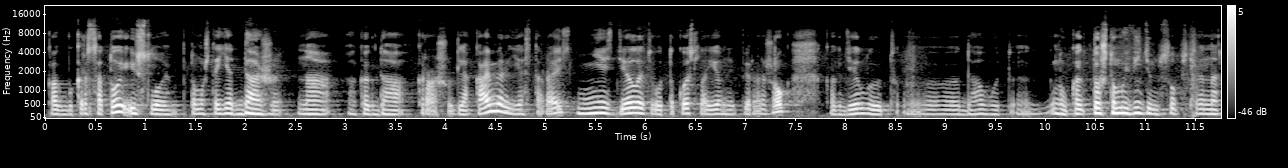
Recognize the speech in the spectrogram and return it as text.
как бы красотой и слоем, потому что я даже на, когда крашу для камеры, я стараюсь не сделать вот такой слоеный пирожок, как делают, э, да, вот, э, ну, как то, что мы видим, собственно,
